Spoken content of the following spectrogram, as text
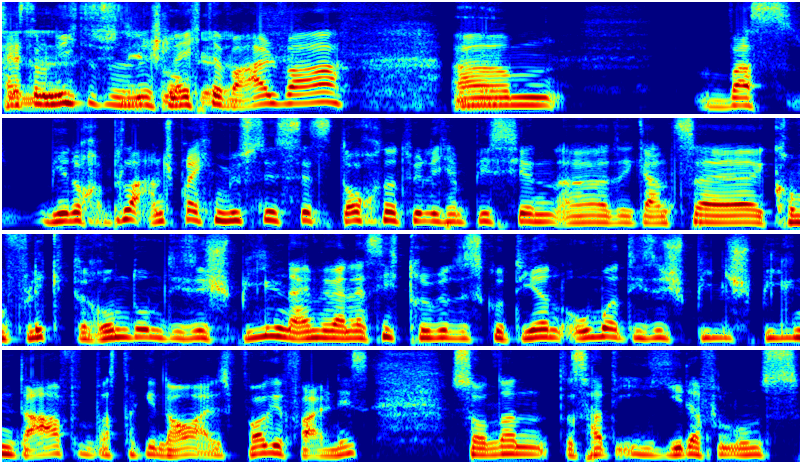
Heißt aber nicht, dass es eine schlechte Wahl war. Ähm, was wir noch ein bisschen ansprechen müssen, ist jetzt doch natürlich ein bisschen äh, die ganze Konflikt rund um dieses Spiel. Nein, wir werden jetzt nicht drüber diskutieren, ob man dieses Spiel spielen darf und was da genau alles vorgefallen ist, sondern das hat jeder von uns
